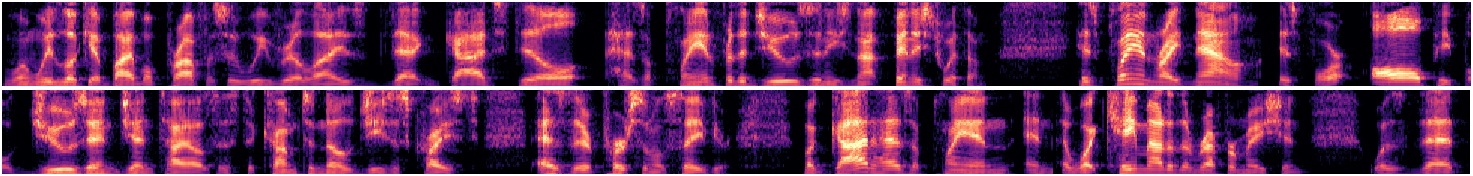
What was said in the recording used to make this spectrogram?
When we look at Bible prophecy, we realize that God still has a plan for the Jews and he's not finished with them. His plan right now is for all people, Jews and Gentiles, is to come to know Jesus Christ as their personal savior. But God has a plan, and what came out of the Reformation was that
